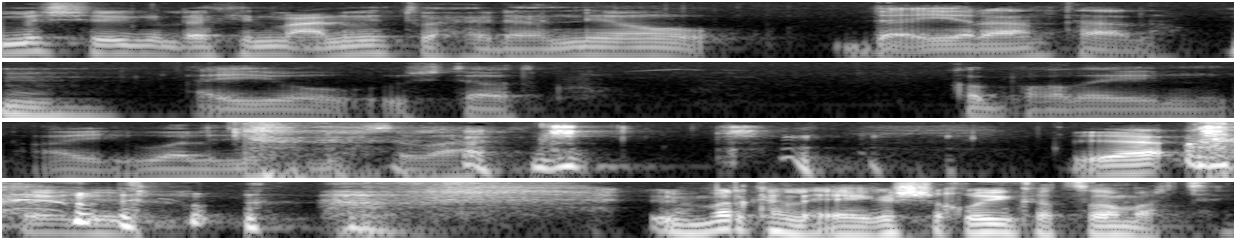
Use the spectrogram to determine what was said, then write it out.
ima sheegin laakiin macalimiintu waxay dhahdeen oo da-yaraantaada Hmm. ayuu ustaadku ka baqday in ay waalidiinta dhibsadaan. Marka la eego shaqooyinkaad soo martay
